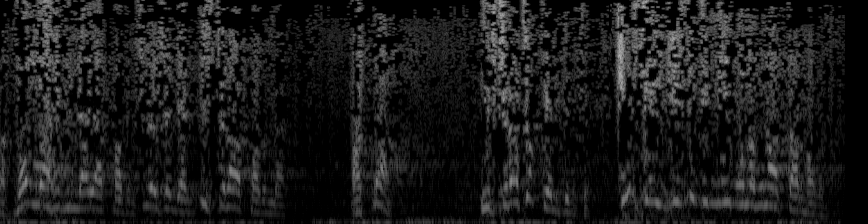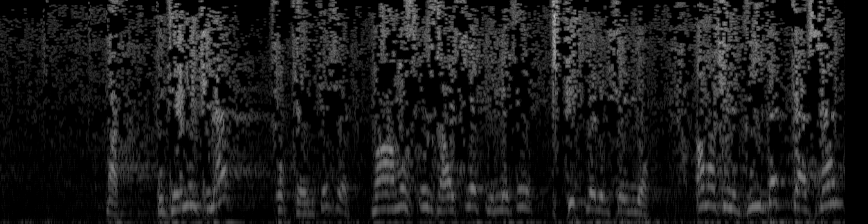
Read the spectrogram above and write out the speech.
Bak vallahi billahi atmadım. Şuraya gel. İftira atmadım ben. Atmam. İftira çok tehlikeli şey. Kimseyi gizli dinleyip ona bunu aktarmadım. Bak bu deminkine çok tehlikeli. Namus, ırz, haysiyet, milleti hiç böyle bir şey yok. Ama şimdi gıybet dersen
